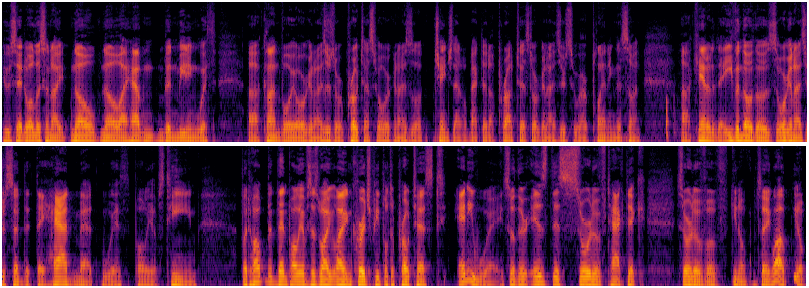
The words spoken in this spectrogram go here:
who said, "Well, listen, I no, no, I haven't been meeting with uh, convoy organizers or protest organizers. I'll change that. I'll back that up. Protest organizers who are planning this on uh, Canada Day, even though those organizers said that they had met with Poilievre's team. But, but then Poilievre says, well, I, I encourage people to protest anyway. So there is this sort of tactic, sort of, of, you know, saying, well, you know,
